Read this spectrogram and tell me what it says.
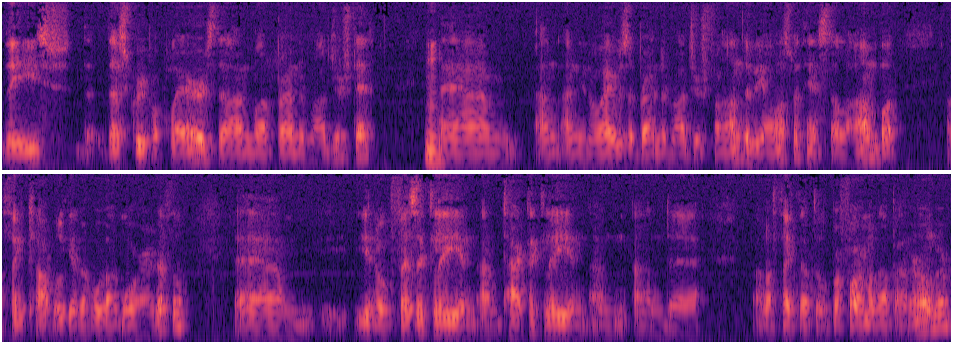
these th- this group of players than what Brendan Rodgers did. Mm. Um, and and you know, I was a Brendan Rodgers fan to be honest with you, I still am, but I think Klopp will get a whole lot more out of them. Um, you know, physically and, and tactically, and and and, uh, and I think that they'll perform a lot better under him.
